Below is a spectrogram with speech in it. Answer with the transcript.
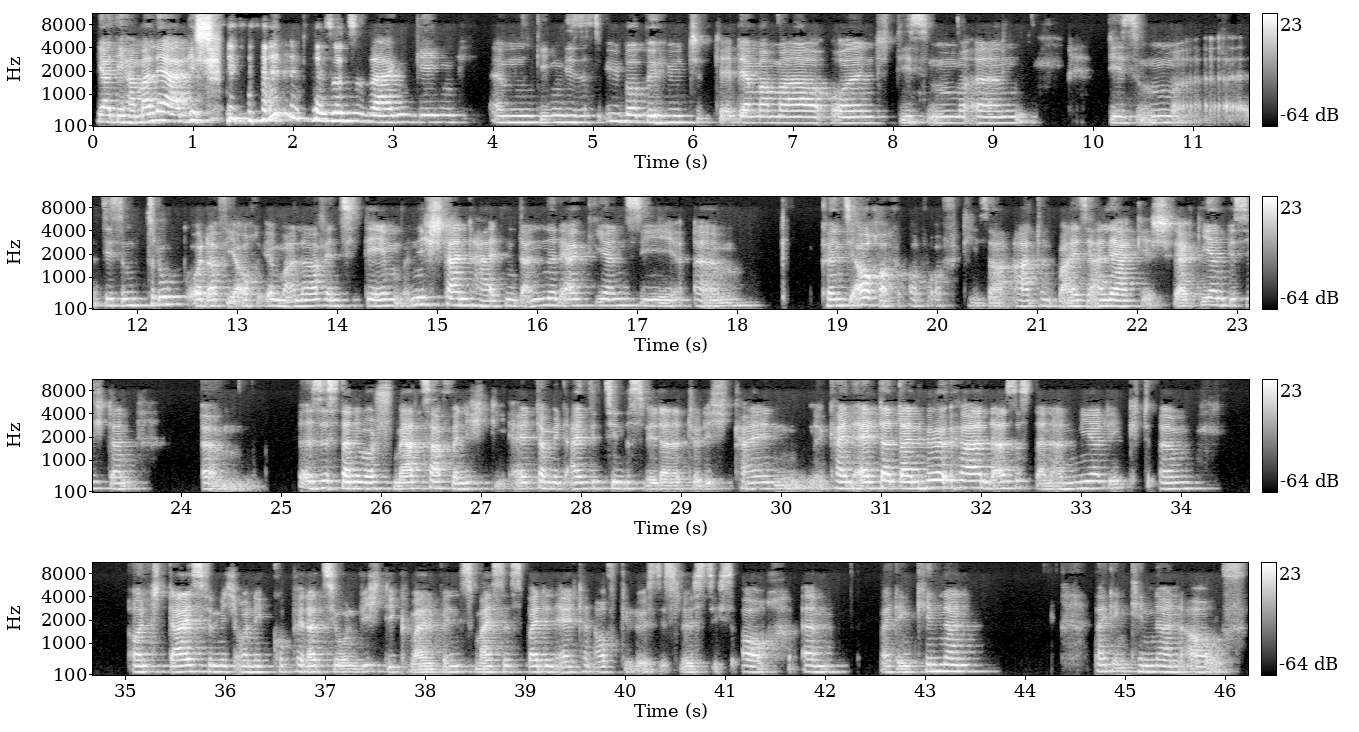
ja, die haben allergisch sozusagen gegen ähm, gegen dieses Überbehütete der Mama und diesem ähm, diesem, äh, diesem Druck oder wie auch immer. Ne? Wenn sie dem nicht standhalten, dann reagieren sie, ähm, können sie auch auf, auf, auf diese Art und Weise allergisch reagieren, bis ich dann, ähm, es ist dann immer schmerzhaft, wenn ich die Eltern mit einbeziehen. Das will dann natürlich kein, kein Elternteil hören, dass es dann an mir liegt. Ähm, und da ist für mich auch eine Kooperation wichtig, weil wenn es meistens bei den Eltern aufgelöst ist, löst sich es auch ähm, bei den Kindern, bei den Kindern auf.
